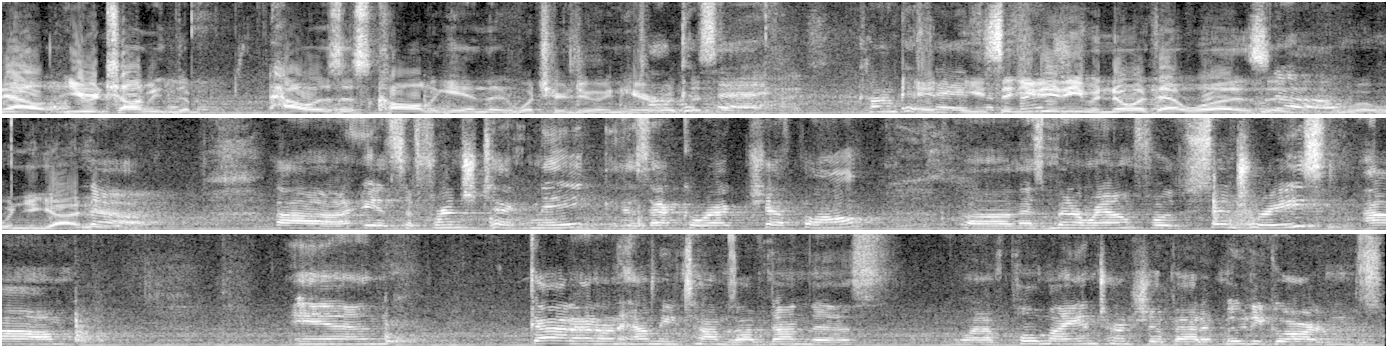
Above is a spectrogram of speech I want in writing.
now you were telling me the how is this called again? That what you're doing here with the Concassé. Concassé and you is a said you didn't even know what that was and No. w- when you got No. here. Uh, it's a French technique, is that correct, Chef Paul? Uh, that's been around for centuries. Um, and God, I don't know how many times I've done this. When I pulled my internship out at Moody Gardens,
